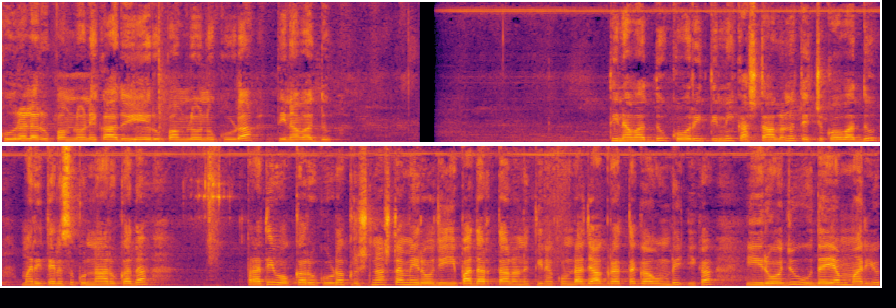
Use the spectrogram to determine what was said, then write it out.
కూరల రూపంలోనే కాదు ఏ రూపంలోనూ కూడా తినవద్దు. తినవద్దు కోరి తిని కష్టాలను తెచ్చుకోవద్దు. మరి తెలుసుకున్నారు కదా ప్రతి ఒక్కరూ కూడా కృష్ణాష్టమి రోజు ఈ పదార్థాలను తినకుండా జాగ్రత్తగా ఉండి ఇక ఈరోజు ఉదయం మరియు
